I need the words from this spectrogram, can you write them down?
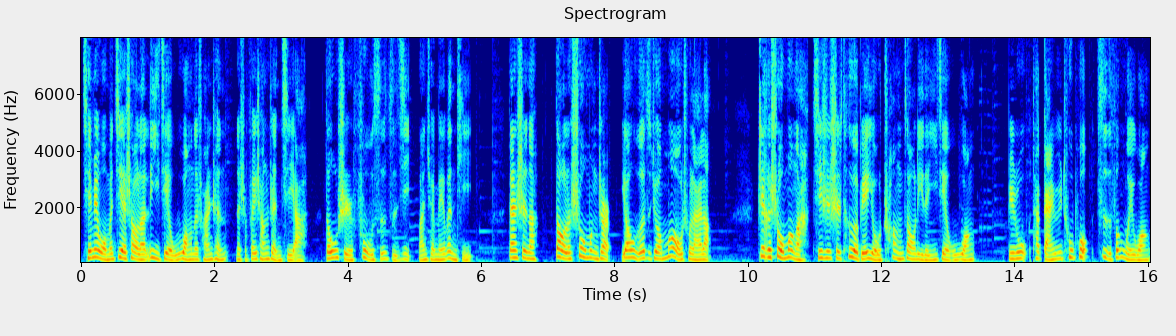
前面我们介绍了历届吴王的传承，那是非常整齐啊。都是父死子继，完全没问题。但是呢，到了寿梦这儿，幺蛾子就要冒出来了。这个寿梦啊，其实是特别有创造力的一届吴王。比如他敢于突破，自封为王。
